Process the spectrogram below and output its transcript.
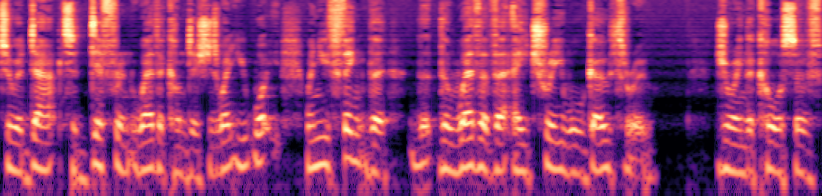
to adapt to different weather conditions. When you what when you think that the, the weather that a tree will go through during the course of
